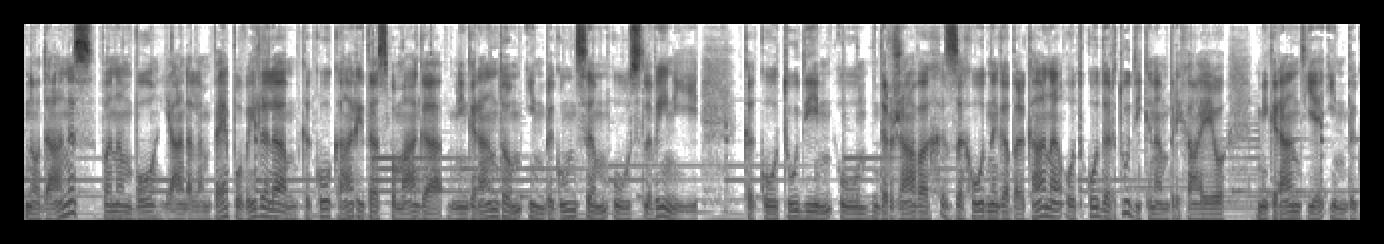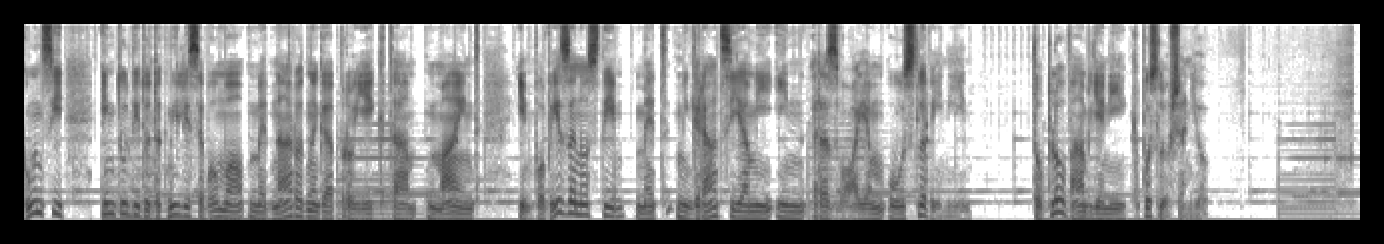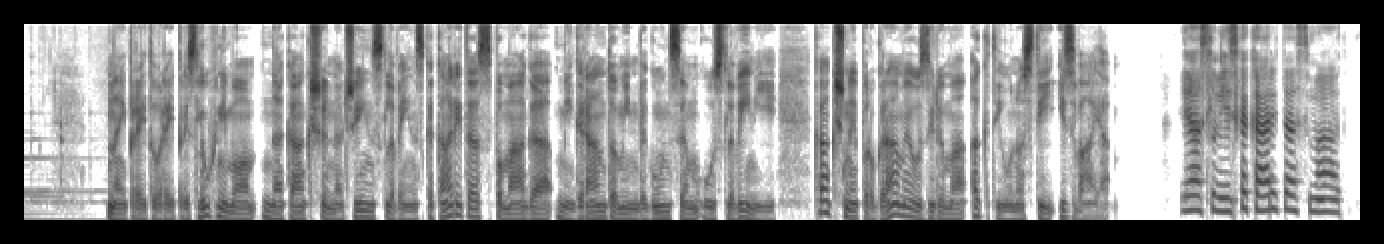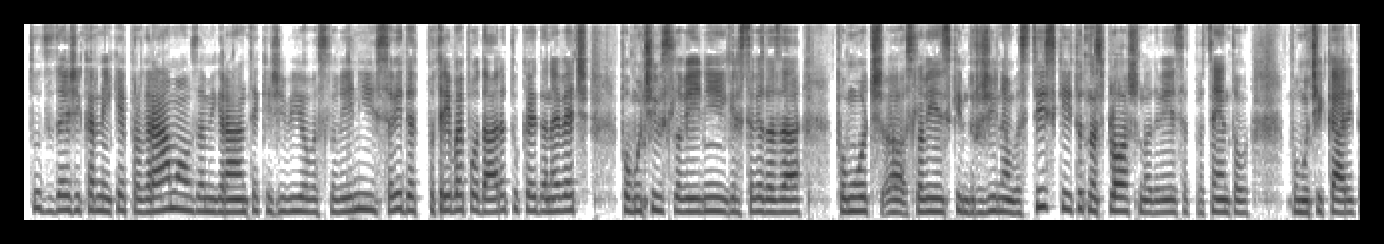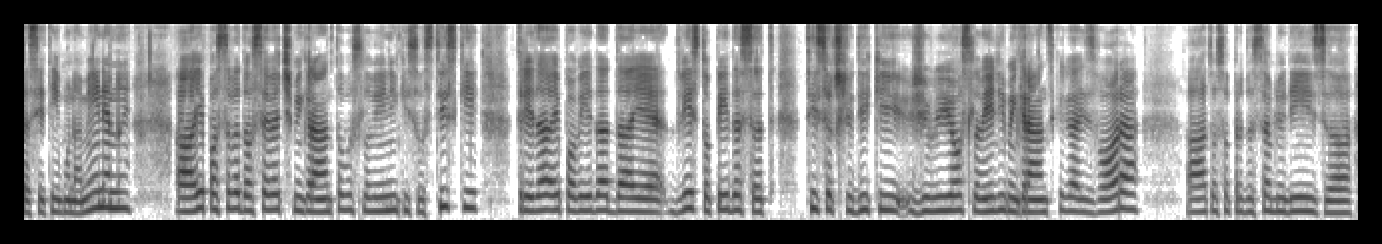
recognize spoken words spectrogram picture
No, danes pa nam bo Jana Lampe povedala, kako Karitas pomaga migrantom in beguncem v Sloveniji, kako tudi v državah Zahodnega Balkana. Balkana, odkudar tudi k nam prihajajo migranti in begunci, in tudi dotaknili se bomo mednarodnega projekta Mind in povezanosti med migracijami in razvojem v Sloveniji. Toplo vabljeni k poslušanju. Najprej torej prisluhnimo, na kakšen način slovenska karitas pomaga migrantom in beguncem v Sloveniji, kakšne programe oziroma aktivnosti izvaja. Ja, slovenska karitas ima tudi zdaj že kar nekaj programov za imigrante, ki živijo v Sloveniji. Seveda, potreba je povdariti tukaj, da največ pomoči v Sloveniji gre seveda za pomoč uh, slovenskim družinam v stiski, tudi na splošno 90% pomoči Karitas je temu namenjeno. Uh, je pa seveda vse več imigrantov v Sloveniji, ki so v stiski. Treba je povedati, da je 250 tisoč ljudi, ki živijo v Sloveniji, imigranskega izvora. Uh, to so predvsem ljudje iz. Uh,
